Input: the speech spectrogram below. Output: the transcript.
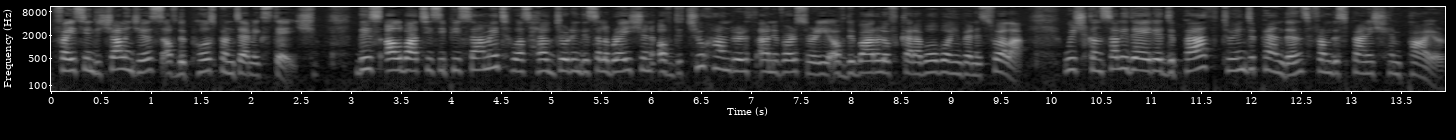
facing the challenges of the post-pandemic stage. This ALBA TCP summit was held during the celebration of the 200th anniversary of the Battle of Carabobo in Venezuela, which consolidated the path to independence from the Spanish Empire.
